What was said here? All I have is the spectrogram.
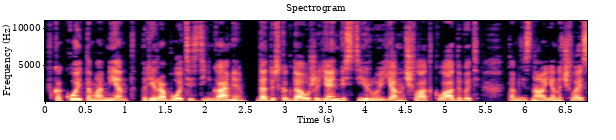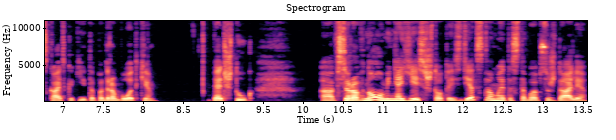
в какой-то момент при работе с деньгами, да, то есть когда уже я инвестирую, я начала откладывать, там, не знаю, я начала искать какие-то подработки, пять штук, а, все равно у меня есть что-то из детства, мы это с тобой обсуждали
